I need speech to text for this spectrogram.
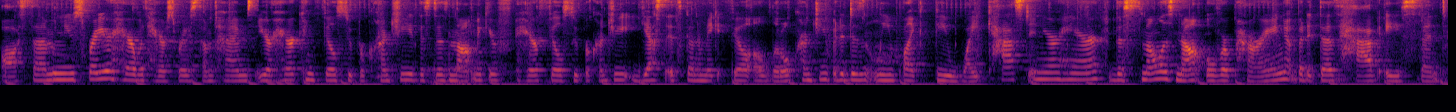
awesome. When you spray your hair with hairspray, sometimes your hair can feel super crunchy. This does not make your hair feel super crunchy. Yes, it's gonna make it feel a little crunchy, but it doesn't leave like the white cast in your hair. The smell is not overpowering, but it does have a scent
